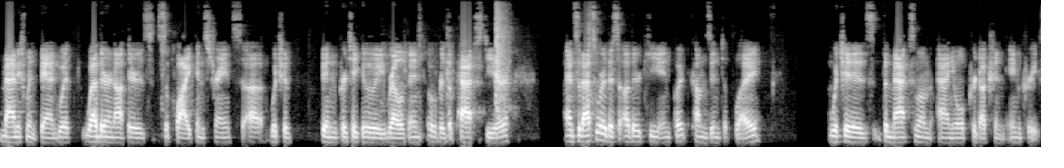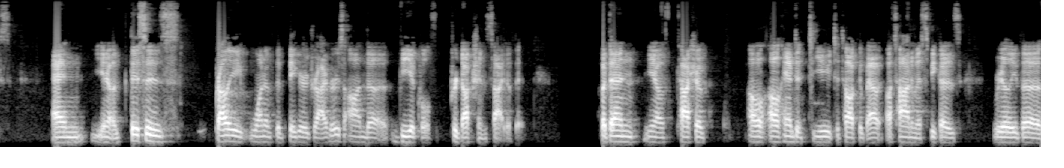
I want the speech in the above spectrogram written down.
management bandwidth, whether or not there's supply constraints, uh, which have been particularly relevant over the past year. And so that's where this other key input comes into play, which is the maximum annual production increase. And you know, this is probably one of the bigger drivers on the vehicle production side of it. But then, you know, Tasha, I'll, I'll hand it to you to talk about autonomous because really the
